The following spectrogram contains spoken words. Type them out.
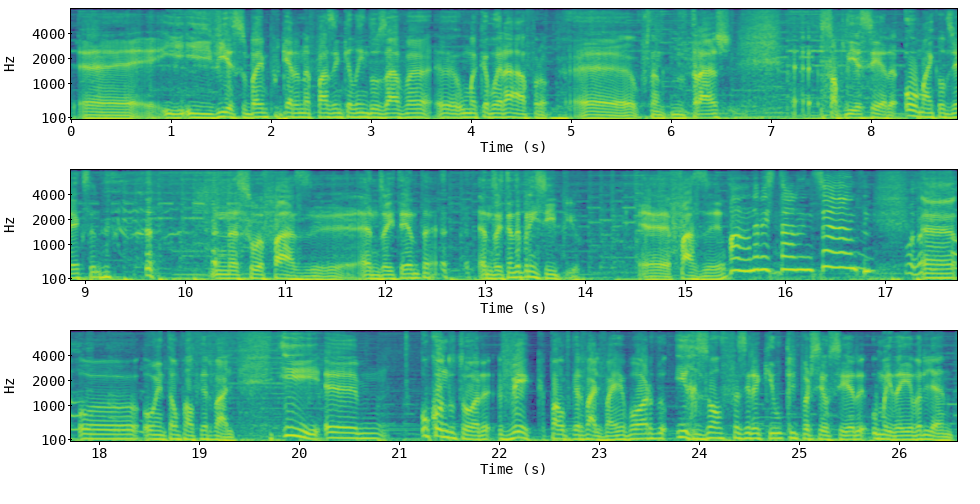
Uh, e, e via-se bem porque era na fase em que ele ainda usava uh, uma cabeleira afro. Uh, portanto, de trás só podia ser ou Michael Jackson, na sua fase anos 80, anos 80 princípio. Uh, fase uh, ou, ou então Paulo Carvalho. E uh, o condutor vê que Paulo de Carvalho vai a bordo e resolve fazer aquilo que lhe pareceu ser uma ideia brilhante.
